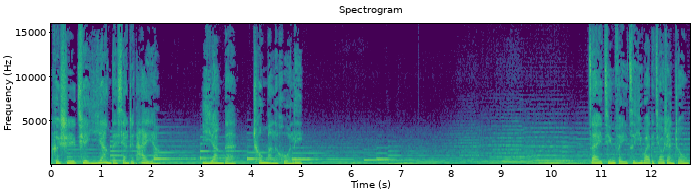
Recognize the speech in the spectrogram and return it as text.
可是却一样的向着太阳，一样的充满了活力。”在警匪一次意外的交战中，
